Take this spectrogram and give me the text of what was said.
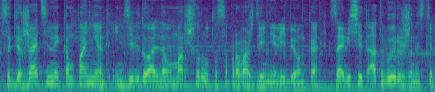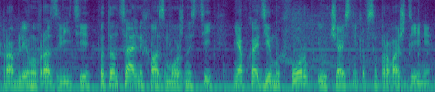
Содержательный компонент индивидуального маршрута сопровождения ребенка зависит от выраженности проблемы в развитии, потенциальных возможностей, необходимых форм и участников сопровождения,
